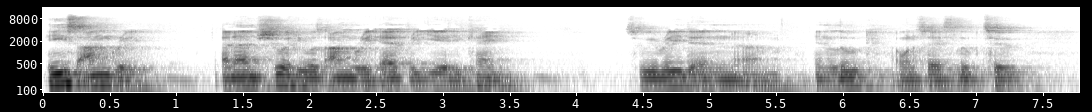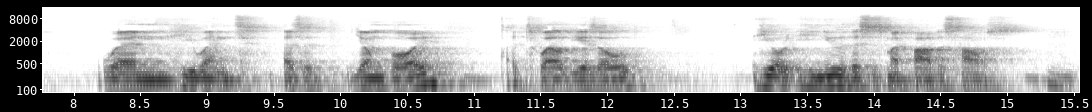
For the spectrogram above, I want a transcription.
He's angry, and I'm sure he was angry every year he came. So we read in, um, in Luke, I want to say it's Luke 2, when he went as a young boy at 12 years old, he, he knew this is my father's house. Mm.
